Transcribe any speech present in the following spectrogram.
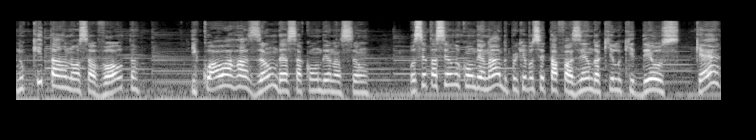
no que está à nossa volta e qual a razão dessa condenação. Você está sendo condenado porque você está fazendo aquilo que Deus quer?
